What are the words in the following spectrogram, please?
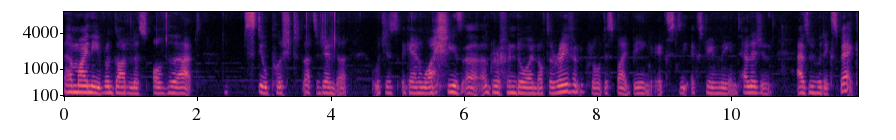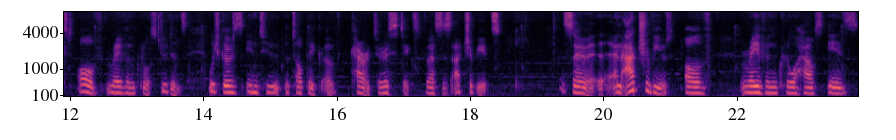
Hermione, regardless of that, still pushed that agenda, which is again why she's a, a Gryffindor and not a Ravenclaw, despite being ex- extremely intelligent, as we would expect of Ravenclaw students, which goes into the topic of characteristics versus attributes. So, an attribute of Ravenclaw House is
